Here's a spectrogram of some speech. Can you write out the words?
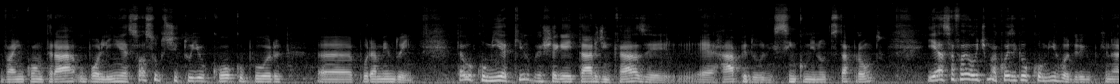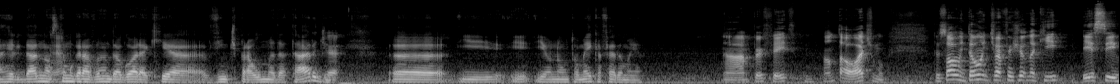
vai encontrar o bolinho. É só substituir o coco por uh, por amendoim. Então eu comi aquilo, porque eu cheguei tarde em casa, é rápido, em 5 minutos está pronto. E essa foi a última coisa que eu comi, Rodrigo, porque na realidade nós é. estamos gravando agora aqui a 20 para 1 da tarde é. uh, e, e, e eu não tomei café da manhã. Ah, perfeito. Então tá ótimo. Pessoal, então a gente vai fechando aqui esse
